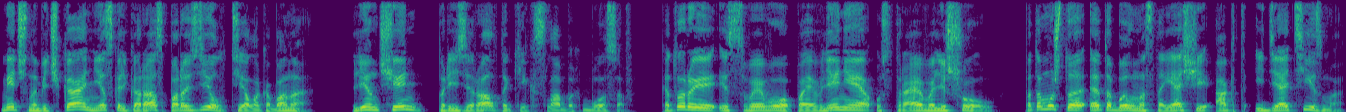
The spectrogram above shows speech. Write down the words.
Меч новичка несколько раз поразил тело кабана. Лин Чень презирал таких слабых боссов, которые из своего появления устраивали шоу, потому что это был настоящий акт идиотизма,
